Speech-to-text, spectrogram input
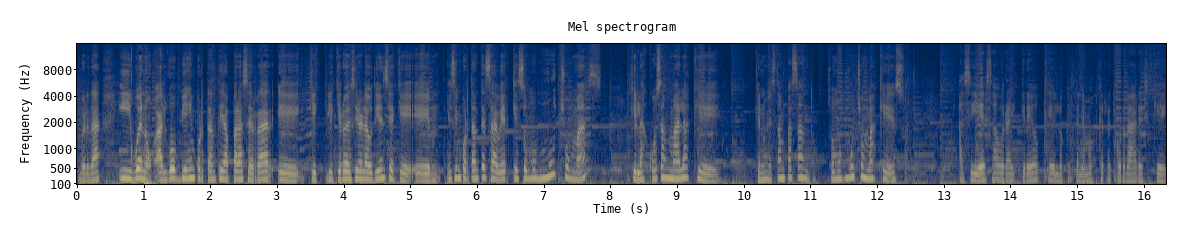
¿Verdad? Y bueno, algo bien importante ya para cerrar, eh, que le quiero decir a la audiencia que eh, es importante saber que somos mucho más que las cosas malas que, que nos están pasando. Somos mucho más que eso. Así es ahora y creo que lo que tenemos que recordar es que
